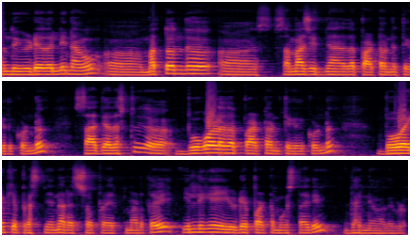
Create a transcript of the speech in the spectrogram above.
ಒಂದು ವಿಡಿಯೋದಲ್ಲಿ ನಾವು ಮತ್ತೊಂದು ಸಮಾಜ ವಿಜ್ಞಾನದ ಪಾಠವನ್ನು ತೆಗೆದುಕೊಂಡು ಸಾಧ್ಯ ಆದಷ್ಟು ಭೂಗೋಳದ ಪಾಠವನ್ನು ತೆಗೆದುಕೊಂಡು ಆಯ್ಕೆ ಪ್ರಶ್ನೆಯನ್ನು ರಚಿಸೋ ಪ್ರಯತ್ನ ಮಾಡ್ತೇವೆ. ಇಲ್ಲಿಗೆ ಈ ವಿಡಿಯೋ ಪಾಠ ಮುಗಿಸ್ತಾ ಇದ್ದೀವಿ ಧನ್ಯವಾದಗಳು.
